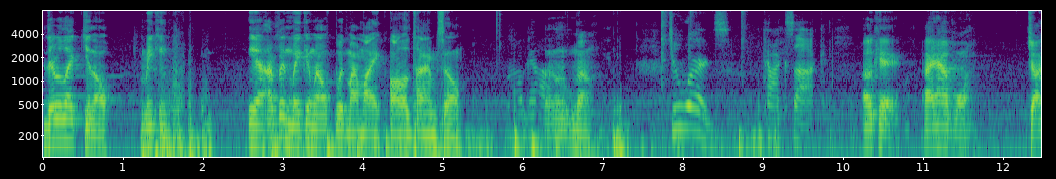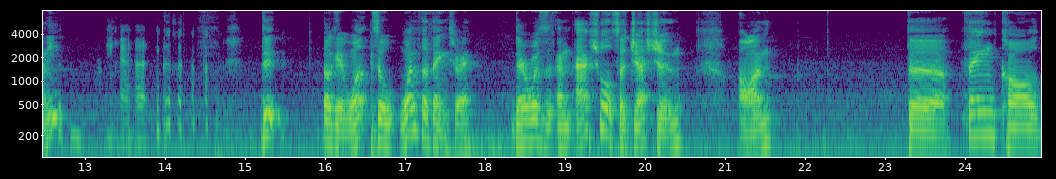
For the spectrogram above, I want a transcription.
they were like you know making. Yeah, I've been making out with my mic all the time. So Oh, God. uh, no. Two words. Cocksock. Okay, I have one. Johnny, Yeah. dude. Okay, one. So one of the things, right? There was an actual suggestion on the thing called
